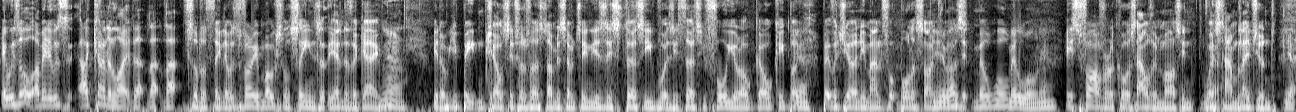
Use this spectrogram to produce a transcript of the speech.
it was all. I mean, it was. I kind of like that, that that sort of thing. There was very emotional scenes at the end of the game. Yeah, You know, you've beaten Chelsea for the first time in 17 years. This 30, what is he, 34 year old goalkeeper, yeah. bit of a journeyman footballer. Signed Yeah, from, was. was it Millwall? Millwall, yeah, His father, of course, Alvin Martin, West Yeah. Ham legend, yeah.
